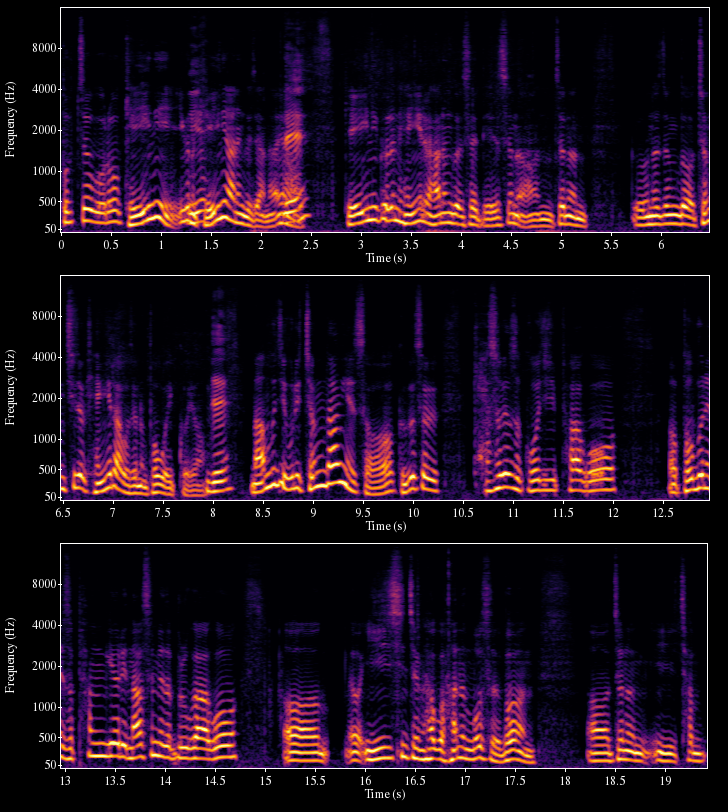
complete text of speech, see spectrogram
법적으로 개인이 이건 예. 개인이 하는 거잖아요. 네. 개인이 그런 행위를 하는 것에 대해서는 저는 그 어느 정도 정치적 행위라고 저는 보고 있고요. 네. 나머지 우리 정당에서 그것을 계속해서 고집하고 어, 법원에서 판결이 났음에도 불구하고 어, 어 이의 신청하고 하는 모습은 어 저는 이 참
